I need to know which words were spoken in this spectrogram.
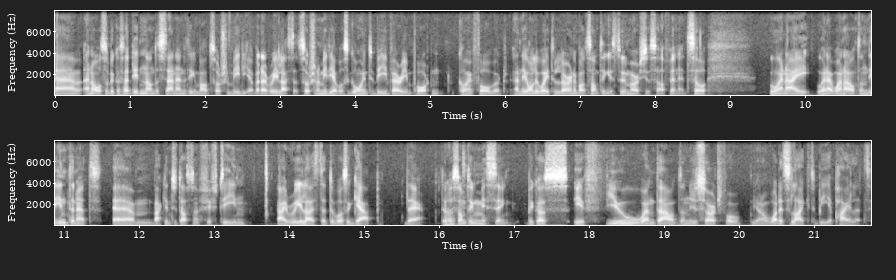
um, and also because I didn't understand anything about social media. But I realized that social media was going to be very important going forward, and the only way to learn about something is to immerse yourself in it. So when I when I went out on the internet um, back in 2015, I realized that there was a gap there. There was something missing because if you went out and you searched for you know what it's like to be a pilot,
